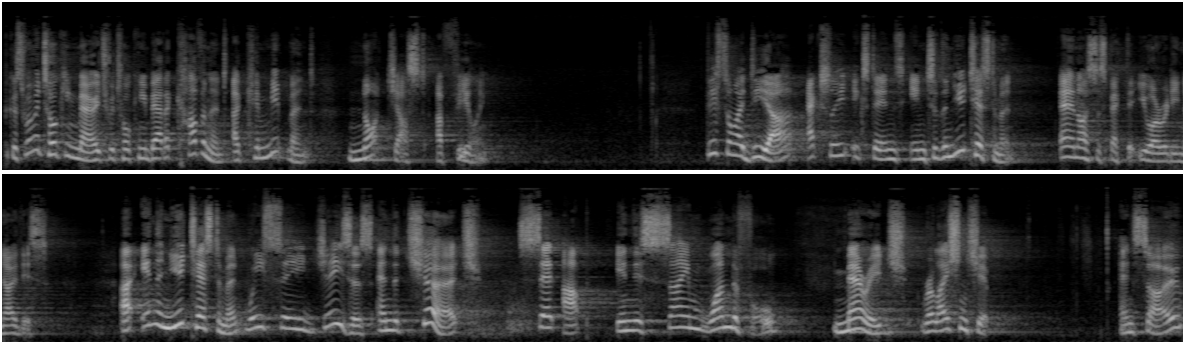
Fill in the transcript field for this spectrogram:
Because when we're talking marriage, we're talking about a covenant, a commitment, not just a feeling. This idea actually extends into the New Testament, and I suspect that you already know this. Uh, in the New Testament, we see Jesus and the church set up in this same wonderful marriage relationship. And so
